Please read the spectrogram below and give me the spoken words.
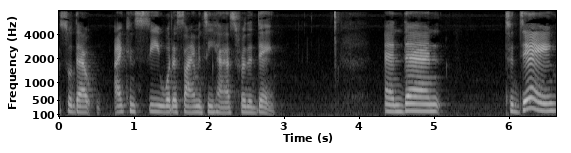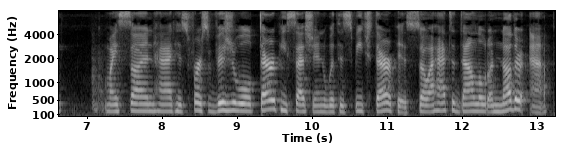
so that I can see what assignments he has for the day. And then today, my son had his first visual therapy session with his speech therapist. So I had to download another app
